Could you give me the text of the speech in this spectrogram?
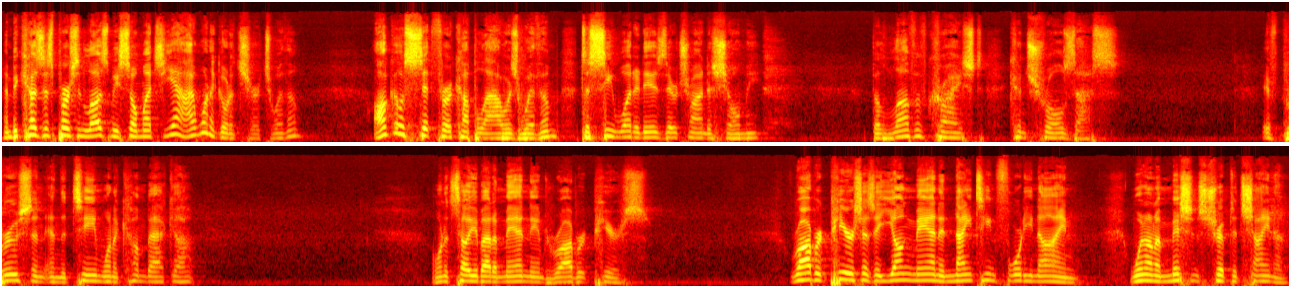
And because this person loves me so much, yeah, I want to go to church with them. I'll go sit for a couple hours with them to see what it is they're trying to show me. The love of Christ controls us. If Bruce and, and the team want to come back up, I want to tell you about a man named Robert Pierce. Robert Pierce, as a young man in 1949, went on a missions trip to China.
